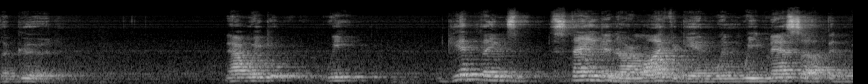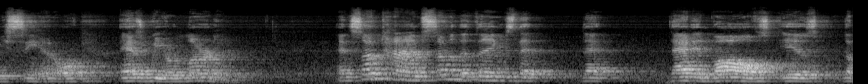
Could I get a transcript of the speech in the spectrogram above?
the good. Now, we, we get things stained in our life again when we mess up and we sin or as we are learning. And sometimes some of the things that, that that involves is the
